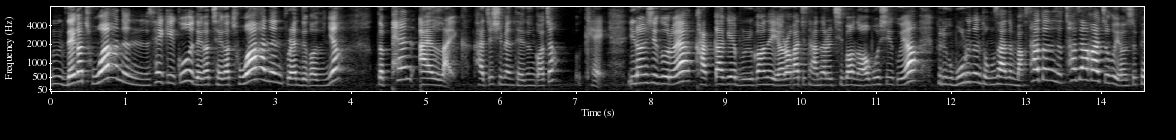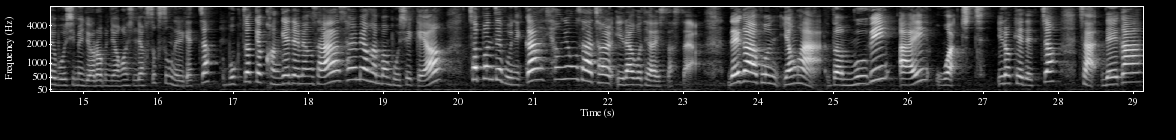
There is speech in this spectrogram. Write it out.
음, 내가 좋아하는 색이고 내가 제가 좋아하는 브랜드거든요. The pen I like 가지시면 되는 거죠. 오케이. 이런 식으로요. 각각의 물건에 여러 가지 단어를 집어넣어 보시고요. 그리고 모르는 동사는 막 사전에서 찾아가지고 연습해 보시면 여러분 영어 실력 쑥쑥 늘겠죠? 목적격 관계대명사 설명 한번 보실게요. 첫 번째 보니까 형용사절이라고 되어 있었어요. 내가 본 영화 The movie I watched 이렇게 됐죠? 자, 내가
